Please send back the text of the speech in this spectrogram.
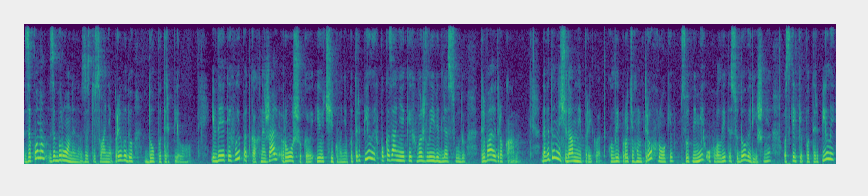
Законом заборонено застосування приводу до потерпілого. І в деяких випадках, на жаль, розшуки і очікування потерпілих, показання яких важливі для суду, тривають роками. Наведу нещодавний приклад, коли протягом трьох років суд не міг ухвалити судове рішення, оскільки потерпілий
